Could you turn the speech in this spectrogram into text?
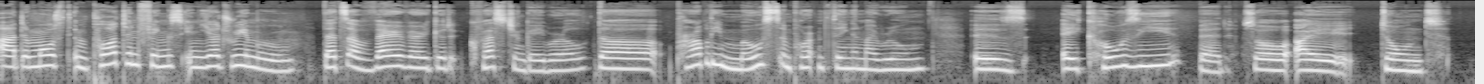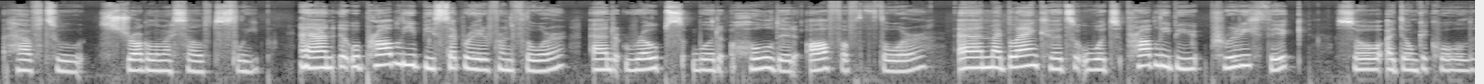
are the most important things in your dream room? That's a very, very good question, Gabriel. The probably most important thing in my room is a cozy bed. So I don't have to struggle myself to sleep. And it would probably be separated from the floor, and ropes would hold it off of the floor. And my blankets would probably be pretty thick so I don't get cold.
